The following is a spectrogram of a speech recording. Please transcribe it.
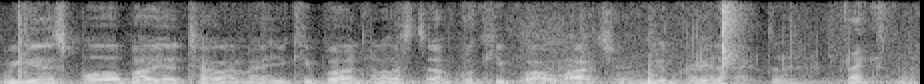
we getting spoiled by your talent, man. You keep on doing stuff. We'll keep on watching. You're a great actor. Thanks, man.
